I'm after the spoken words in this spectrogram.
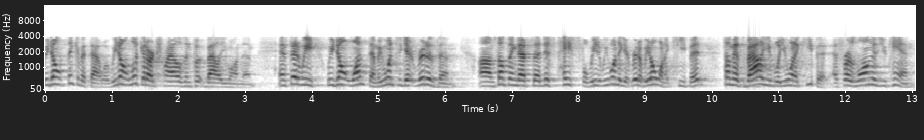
we don't think of it that way. We don't look at our trials and put value on them. Instead, we we don't want them. We want to get rid of them. Um, something that's uh, distasteful, we we want to get rid of. We don't want to keep it. Something that's valuable, you want to keep it as for as long as you can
